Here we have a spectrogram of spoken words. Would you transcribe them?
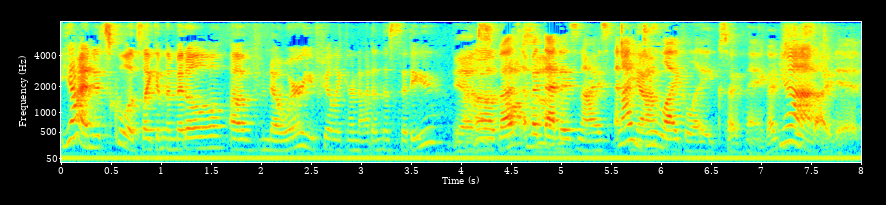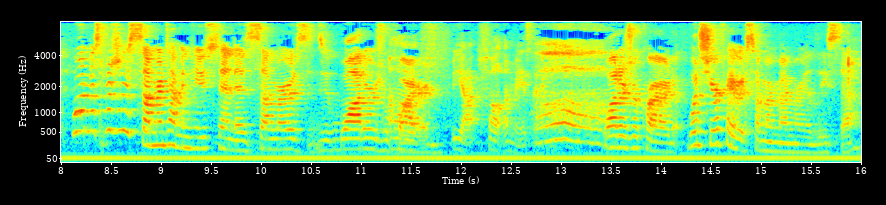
yeah, and it's cool. It's like in the middle of nowhere. You feel like you're not in the city. Yeah. Oh, that's but that awesome. is nice, and I Yeah. do like lakes. I think I just Yeah. decided. Well, and especially summertime in Houston is summer's water's required. Oh, yeah, it felt amazing. Water's required. What's your favorite summer memory, Lisa?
